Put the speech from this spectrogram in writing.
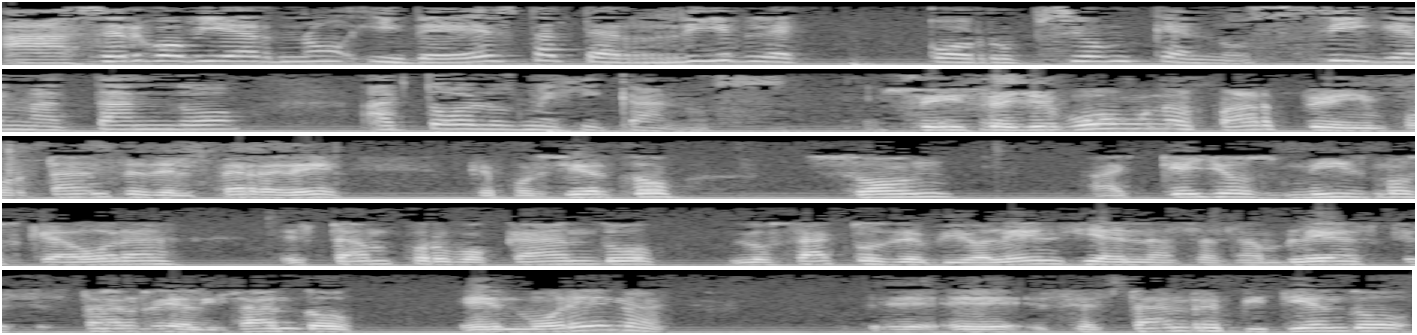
a hacer gobierno y de esta terrible corrupción que nos sigue matando a todos los mexicanos. Sí, se llevó una parte importante del PRD, que por cierto son aquellos mismos que ahora están provocando los actos de violencia en las asambleas que se están realizando en Morena. Eh, eh, se están repitiendo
